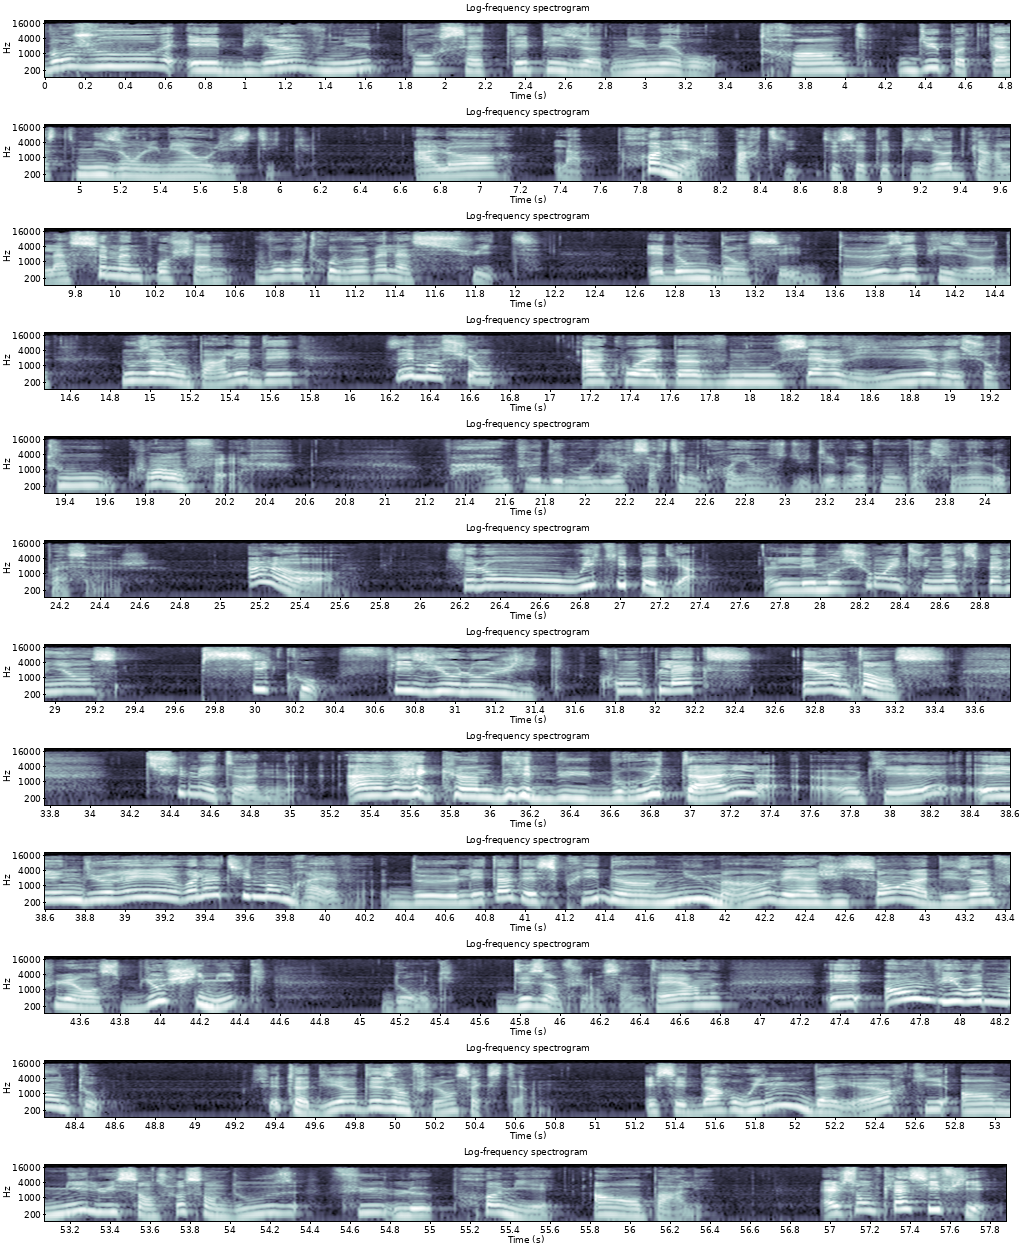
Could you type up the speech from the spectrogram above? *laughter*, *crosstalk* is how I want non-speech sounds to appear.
Bonjour et bienvenue pour cet épisode numéro 30 du podcast Mise en lumière holistique. Alors, la première partie de cet épisode, car la semaine prochaine, vous retrouverez la suite. Et donc, dans ces deux épisodes, nous allons parler des émotions, à quoi elles peuvent nous servir et surtout quoi en faire. On va un peu démolir certaines croyances du développement personnel au passage. Alors, selon Wikipédia, l'émotion est une expérience psycho-physiologique, complexe et intense. Tu m'étonnes. Avec un début brutal, ok, et une durée relativement brève, de l'état d'esprit d'un humain réagissant à des influences biochimiques, donc des influences internes, et environnementaux, c'est-à-dire des influences externes. Et c'est Darwin d'ailleurs qui, en 1872, fut le premier à en parler. Elles sont classifiées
